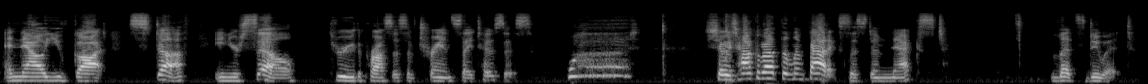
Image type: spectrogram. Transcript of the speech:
and now you've got stuff in your cell through the process of transcytosis. What? Shall we talk about the lymphatic system next? Let's do it.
